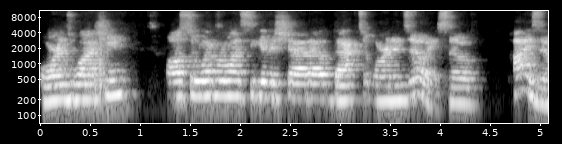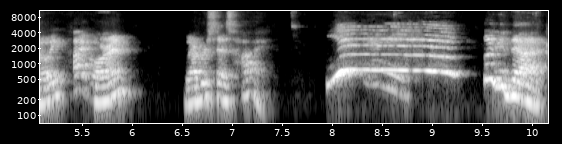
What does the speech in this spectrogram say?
Oren's watching. Also, whoever wants to give a shout out back to Oren and Zoe. So, hi, Zoe. Hi, Oren. Whoever says hi. Yay! Look at that.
